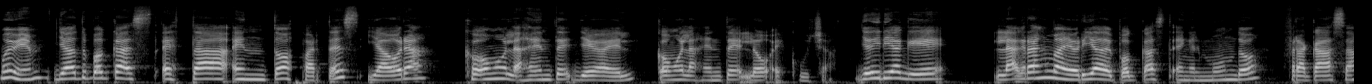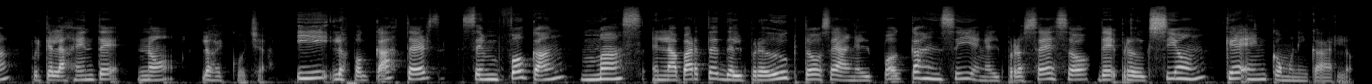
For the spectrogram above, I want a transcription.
Muy bien, ya tu podcast está en todas partes y ahora cómo la gente llega a él, cómo la gente lo escucha. Yo diría que la gran mayoría de podcasts en el mundo fracasa porque la gente no los escucha. Y los podcasters se enfocan más en la parte del producto, o sea, en el podcast en sí, en el proceso de producción, que en comunicarlo.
